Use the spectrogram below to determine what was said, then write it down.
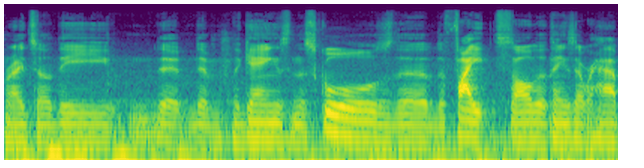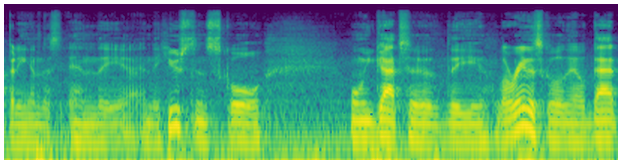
right? So the the, the, the gangs in the schools, the the fights, all the things that were happening in this in the uh, in the Houston school. When we got to the Lorena school, you know that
